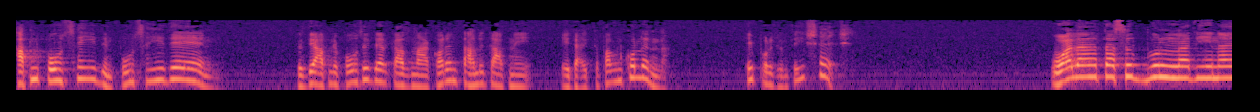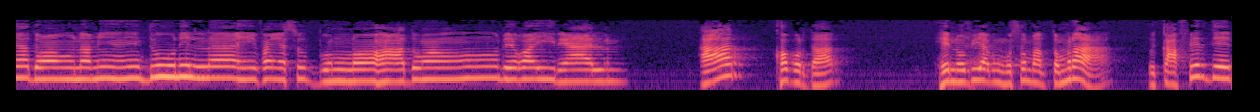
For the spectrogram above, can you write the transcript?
আপনি পৌঁছাই দেন পৌঁছাই দেন। যদি আপনি পৌঁছে দেওয়ার কাজ না করেন, তাহলে তো আপনি এই দায়িত্ব পালন করলেন না। এই পর্যন্তই শেষ। আর খবরদার, হে নবী এবং মুসলমান, তোমরা ওই কাফেরদের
